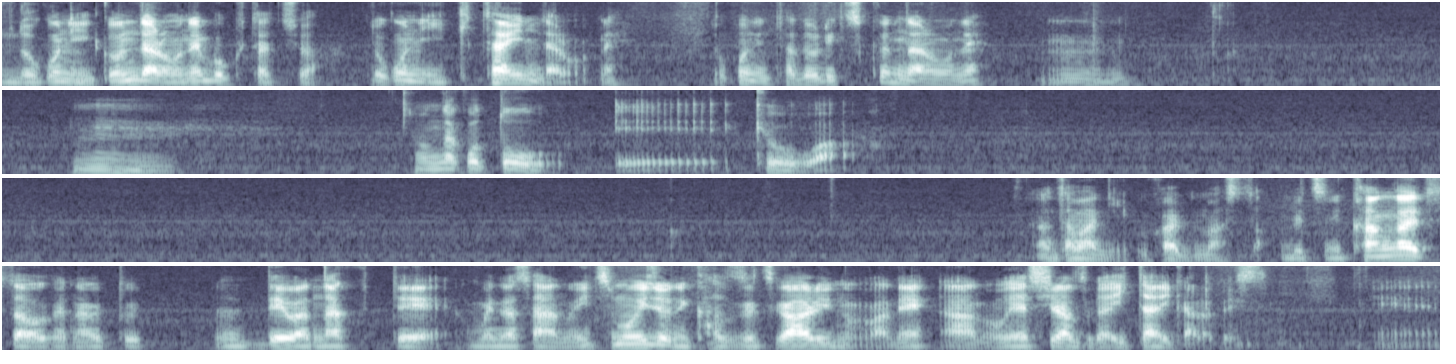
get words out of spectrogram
どこに行くんだろうね僕たちは。どこに行きたいんだろうね。どこにたどり着くんだろうね。うん。うん。そんなことを、えー、今日は頭に浮かびました。別に考えてたわけなくではなくてごめんなさい。あのいつも以上に滑舌が悪いのはねあの親知らずが痛いからです、え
